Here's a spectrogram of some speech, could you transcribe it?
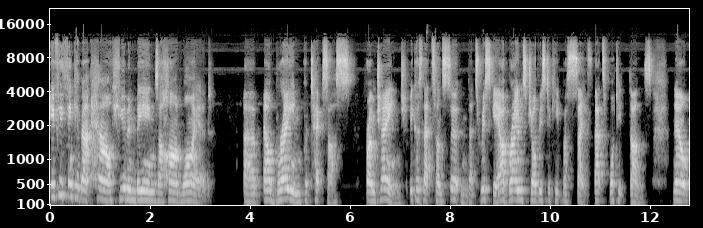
if you think about how human beings are hardwired uh, our brain protects us from change because that's uncertain that's risky. Our brain's job is to keep us safe. That's what it does. Now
